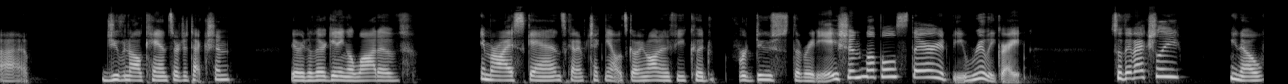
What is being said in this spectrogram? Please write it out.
uh, juvenile cancer detection. They're, they're getting a lot of MRI scans, kind of checking out what's going on. And if you could reduce the radiation levels there, it'd be really great. So, they've actually, you know,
